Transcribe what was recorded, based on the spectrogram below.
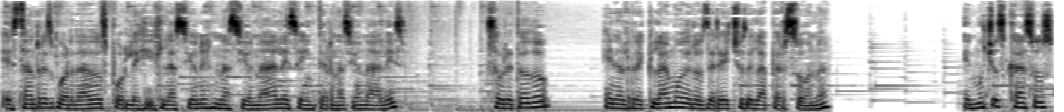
están resguardados por legislaciones nacionales e internacionales, sobre todo en el reclamo de los derechos de la persona, en muchos casos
